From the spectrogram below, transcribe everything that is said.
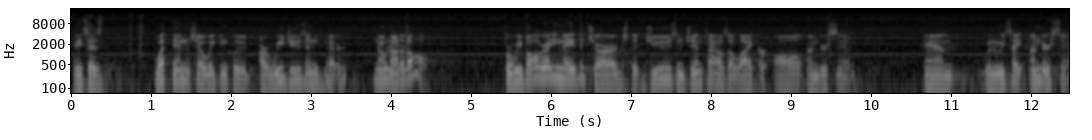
And he says, What then shall we conclude? Are we Jews any better? No, not at all. For we've already made the charge that Jews and Gentiles alike are all under sin. And when we say under sin,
